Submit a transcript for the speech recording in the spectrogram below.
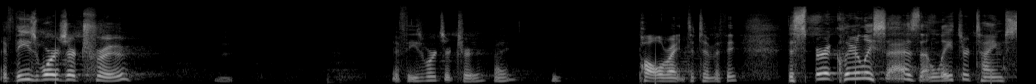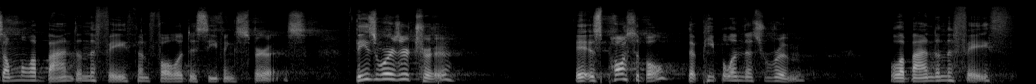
If these words are true, if these words are true, right? Paul writing to Timothy, the Spirit clearly says that in later times some will abandon the faith and follow deceiving spirits. If these words are true, it is possible that people in this room will abandon the faith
